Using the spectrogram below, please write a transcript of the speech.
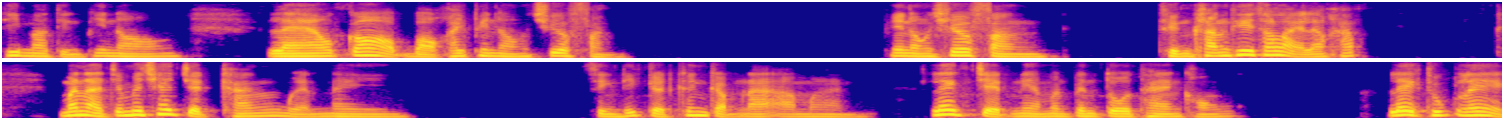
ที่มาถึงพี่น้อง แล้วก็บอกให้พี่น้องเชื่อฟัง พี่น้องเชื่อฟังถึงครั้งที่เท่าไหร่แล้วครับ มันอาจจะไม่ใช่เจ็ดครั้งเหมือนในสิ่งที่เกิดขึ้นกับนาอามาน เลขเจ็ดเนี่ยมันเป็นตัวแทนของเลขทุกเลข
